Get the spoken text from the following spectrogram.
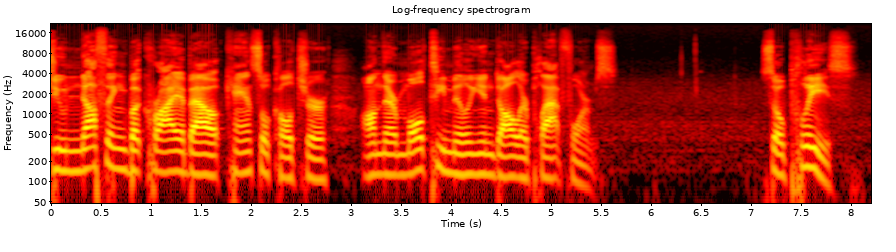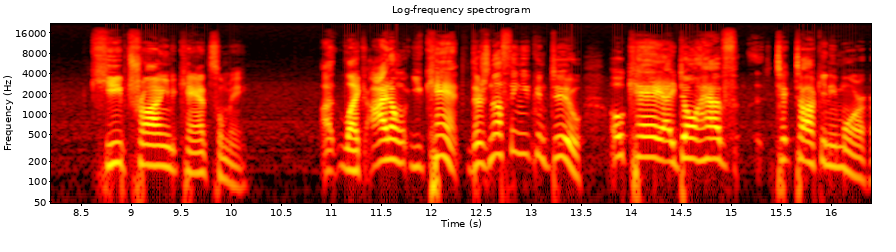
do nothing but cry about cancel culture on their multi million dollar platforms. So please keep trying to cancel me. I, like, I don't, you can't. There's nothing you can do. Okay, I don't have TikTok anymore.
